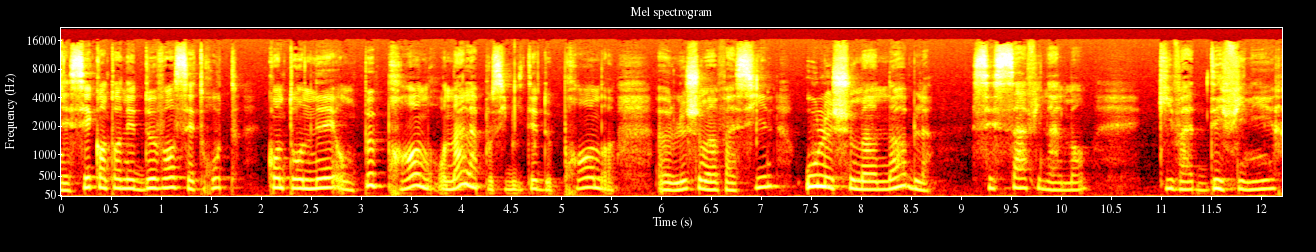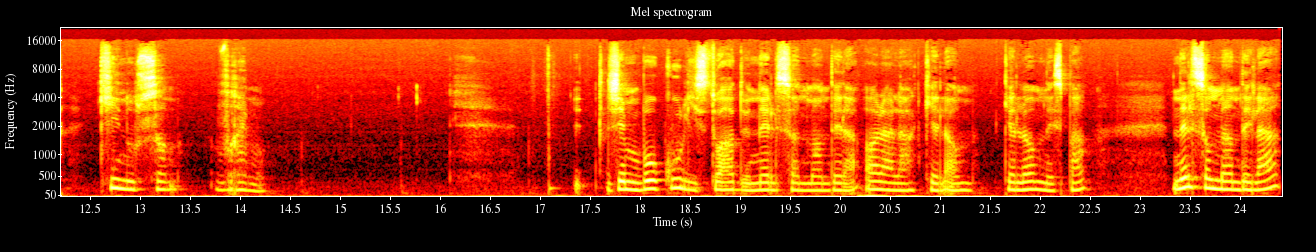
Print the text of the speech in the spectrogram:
Mais c'est quand on est devant cette route quand on est, on peut prendre, on a la possibilité de prendre euh, le chemin facile ou le chemin noble. C'est ça finalement qui va définir qui nous sommes vraiment. J'aime beaucoup l'histoire de Nelson Mandela. Oh là là, quel homme, quel homme, n'est-ce pas? Nelson Mandela,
